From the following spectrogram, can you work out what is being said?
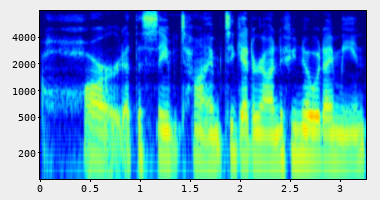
hard at the same time to get around if you know what I mean.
